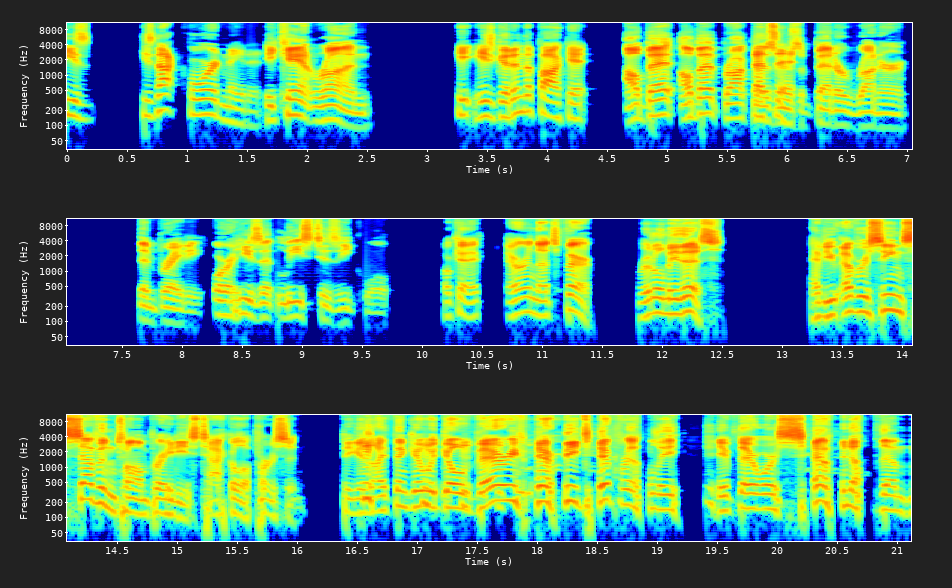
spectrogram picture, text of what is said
He's he's not coordinated. He can't run. He, he's good in the pocket. I'll bet. I'll bet Brock Lesnar is a better runner than Brady, or he's at least his equal. Okay, Aaron, that's fair. Riddle me this. Have you ever seen seven Tom Brady's tackle a person? Because I think it would go very, very differently if there were seven of them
